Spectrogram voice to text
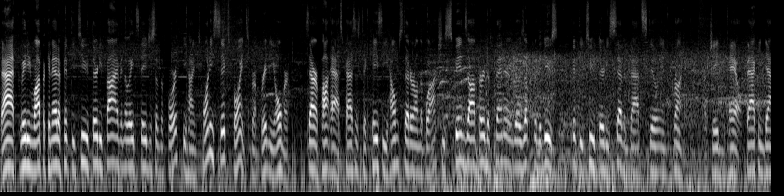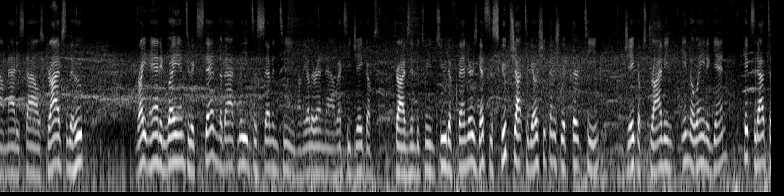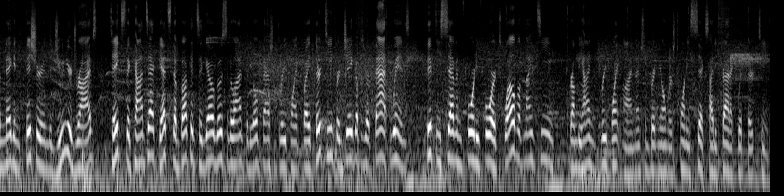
Bath leading Wapakoneta 52-35 in the late stages of the fourth behind 26 points from Brittany Ulmer. Sarah Pothass passes to Casey Helmstetter on the block. She spins off her defender and goes up for the deuce. 52-37, Bath still in front. Now Jaden Hale backing down Maddie Stiles, drives to the hoop. Right-handed way in to extend the Bath lead to 17. On the other end now, Lexi Jacobs drives in between two defenders, gets the scoop shot to go. She finished with 13. Jacobs driving in the lane again, kicks it out to Megan Fisher in the junior drives, takes the contact, gets the bucket to go, goes to the line for the old-fashioned three-point play. 13 for Jacobs, but Bath wins 57-44, 12 of 19 from behind the three-point line. Mentioned Brittany Ulmer's 26, Heidi Craddock with 13.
